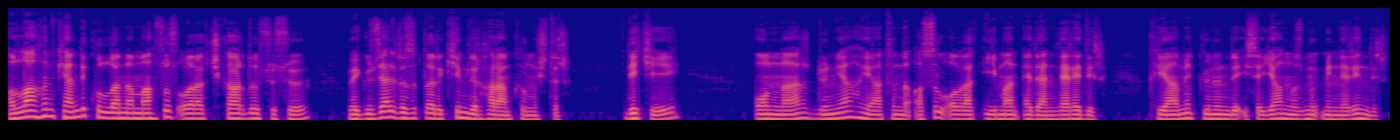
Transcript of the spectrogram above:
Allah'ın kendi kullarına mahsus olarak çıkardığı süsü ve güzel rızıkları kimdir haram kılmıştır? De ki, onlar dünya hayatında asıl olarak iman edenleredir. Kıyamet gününde ise yalnız müminlerindir.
